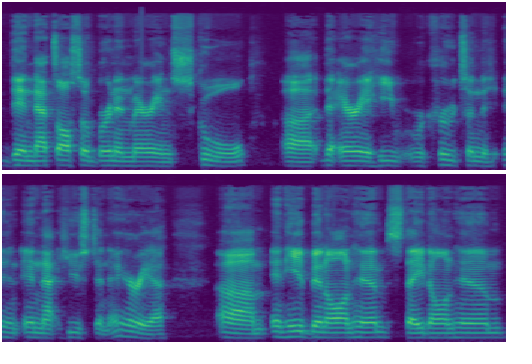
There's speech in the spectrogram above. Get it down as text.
then that's also Brennan Marion's school, uh, the area he recruits in, the, in, in that Houston area. Um, and he had been on him, stayed on him.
